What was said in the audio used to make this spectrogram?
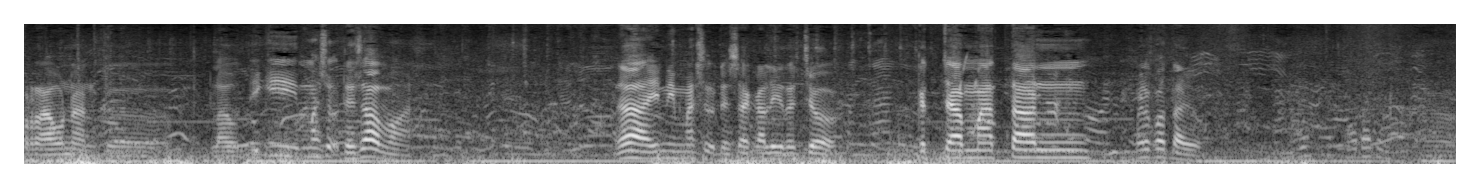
peraunan ke laut. Iki masuk desa mas? Nah ini masuk desa Kalirejo, kecamatan Melkota yuk. Oh,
